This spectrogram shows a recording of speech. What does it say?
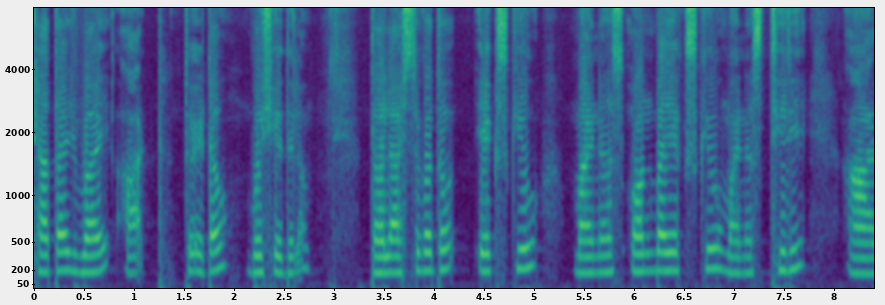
সাতাশ বাই আট। তো এটাও বসিয়ে দিলাম। তাহলে আসছে কত? X cube minus one by x cube minus three আর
